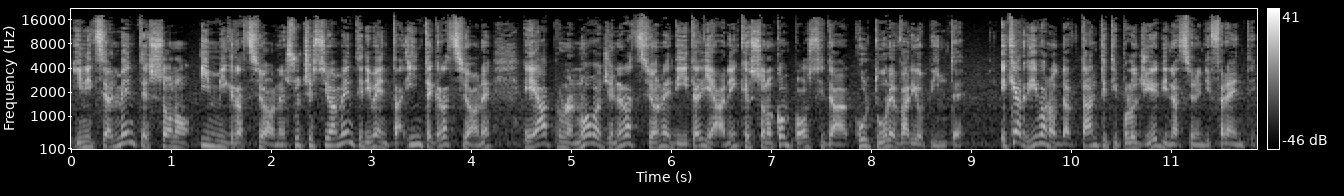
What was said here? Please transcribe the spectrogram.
inizialmente sono immigrazione, successivamente diventa integrazione e apre una nuova generazione di italiani che sono composti da culture variopinte e che arrivano da tante tipologie di nazioni differenti.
